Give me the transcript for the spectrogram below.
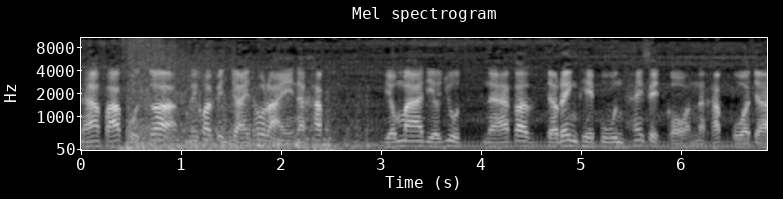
นะฮะฟ้าฝนก็ไม่ค่อยเป็นใจเท่าไหร่นะครับ เดี๋ยวมาเดี๋ยวหยุดนะฮะก็จะเร่งเทปูนให้เสร็จก่อนนะครับกลัวจะ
